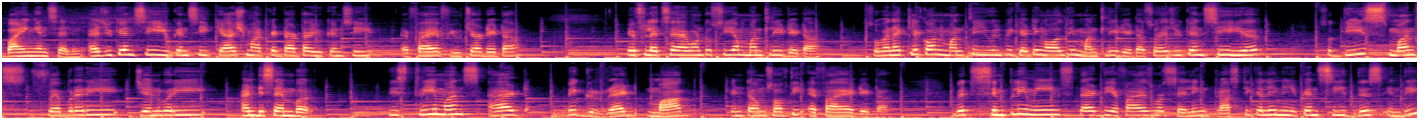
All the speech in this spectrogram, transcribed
buying and selling. As you can see, you can see cash market data, you can see FII future data, if let's say I want to see a monthly data so when I click on monthly you will be getting all the monthly data. So as you can see here so these months February January and December these three months had big red marked in terms of the FII data which simply means that the FIIs were selling drastically and you can see this in the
